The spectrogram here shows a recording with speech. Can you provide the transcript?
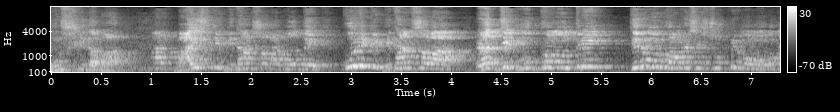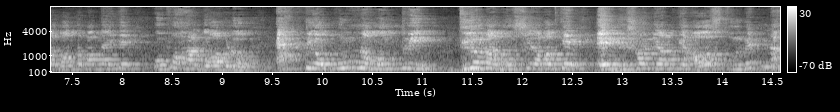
মুর্শিদাবাদ আর বাইশটি বিধানসভার মধ্যে কুড়িটি বিধানসভা রাজ্যের মুখ্যমন্ত্রী, তৃণমূল কংগ্রেসের সুপ্রিমো মমতা বন্দ্যোপাধ্যায়কে উপহার দেওয়া হলো। একটিও পূর্ণ মন্ত্রী দিল না মুর্শিদাবাদকে। এই বিষয় নিয়ে আপনি আওয়াজ তুলবেন না।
